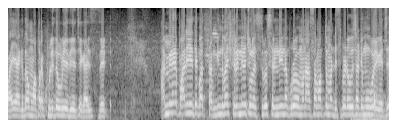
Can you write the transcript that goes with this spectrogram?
ভাই, একদম মাথার খুলিতে উড়িয়ে দিয়েছে গাইস সেট আমি এখানে পালিয়ে যেতে পারতাম, কিন্তু ভাই, সিলিন্ডারে চলে এসেছিল। সিলিন্ডার পুরো মানে আসা মাত্র আমার ডিসপ্লেটা ওই সাইডে মুভ হয়ে গেছে।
